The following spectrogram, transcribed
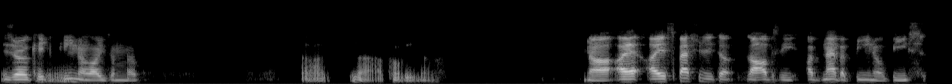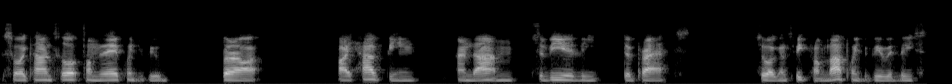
Is it okay to penalise them though? Uh, nah, probably not. No, I, I especially don't. Like, obviously, I've never been obese, so I can't talk from their point of view. But I, I have been and am severely depressed, so I can speak from that point of view at least.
